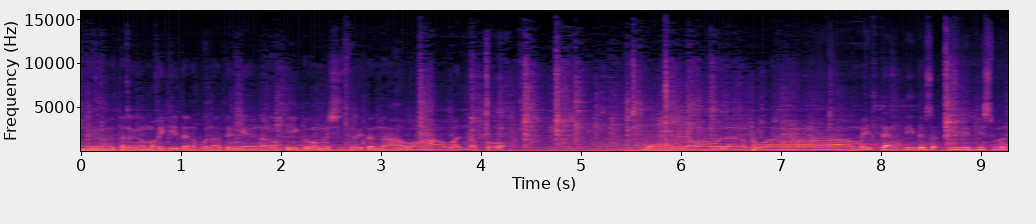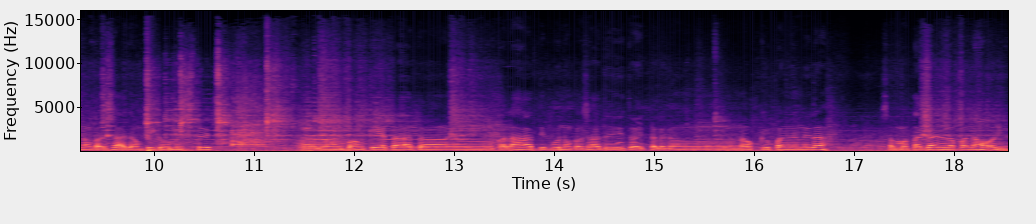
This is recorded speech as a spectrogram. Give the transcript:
Kaya talagang makikita na po natin ngayon ang P. Gomez Street ang nahawang-hawan na po. Dahil nawawala na po ang mga may tent dito sa gilid mismo ng kalsada ang P. Gomez Street. Talagang bangketa at ah, yung kalahati po ng kalsada dito ay talagang naokupan na nila sa matagal na panahon.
